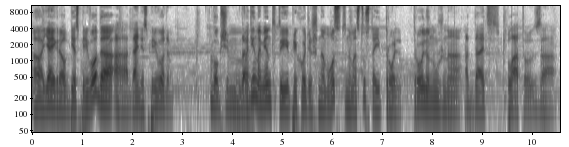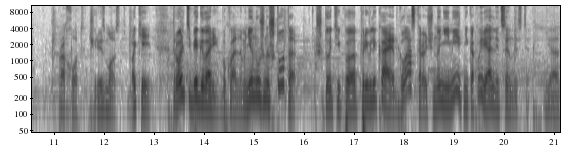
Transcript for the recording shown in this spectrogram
А, я играл без перевода, а Даня с переводом. В общем, Да. в один момент ты приходишь на мост, на мосту стоит тролль. Троллю нужно отдать плату за проход через мост. Окей. Тролль тебе говорит буквально, мне нужно что-то, что типа привлекает глаз, короче, но не имеет никакой реальной ценности. Я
